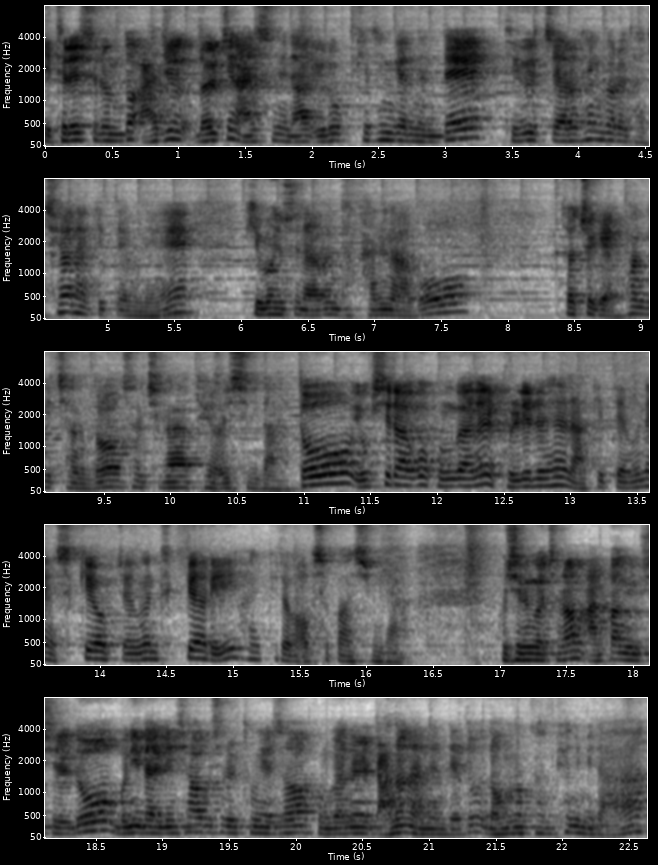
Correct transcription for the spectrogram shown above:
이 드레스룸도 아주 넓진 않습니다. 이렇게 생겼는데 디귿자로 행거를 다 채워놨기 때문에 기본 수납은 다 가능하고 저쪽에 환기창도 설치가 되어 있습니다. 또 욕실하고 공간을 분리를 해놨기 때문에 습기 걱정은 특별히 할 필요가 없을 것 같습니다. 보시는 것처럼 안방 욕실도 문이 달린 샤워부실을 통해서 공간을 나눠놨는데도 넉넉한 편입니다.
